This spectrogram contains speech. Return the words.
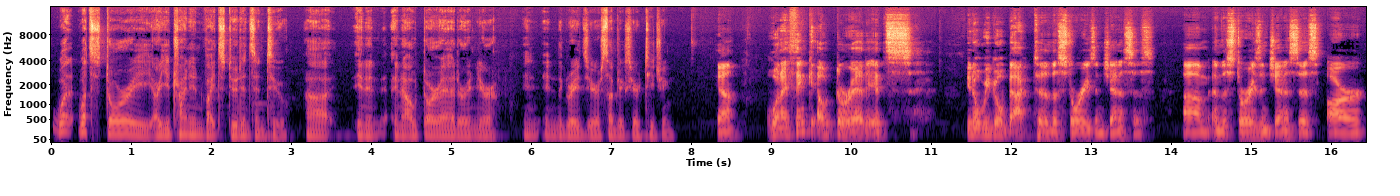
what what story are you trying to invite students into uh, in an, in outdoor ed or in your in, in the grades your subjects you're teaching? Yeah. When I think outdoor ed, it's you know we go back to the stories in Genesis um, and the stories in Genesis are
